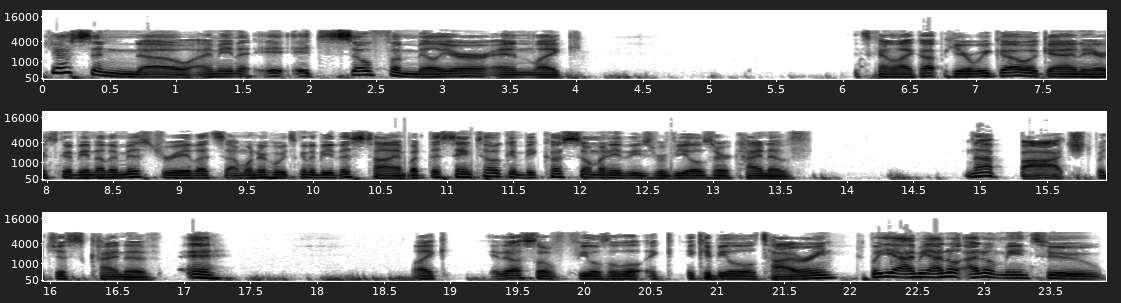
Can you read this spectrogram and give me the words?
Yes and no. I mean, it, it's so familiar and like it's kind of like, up oh, here we go again. Here it's going to be another mystery. Let's. I wonder who it's going to be this time. But the same token, because so many of these reveals are kind of not botched, but just kind of eh. Like it also feels a little. It, it could be a little tiring. But yeah, I mean, I don't. I don't mean to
